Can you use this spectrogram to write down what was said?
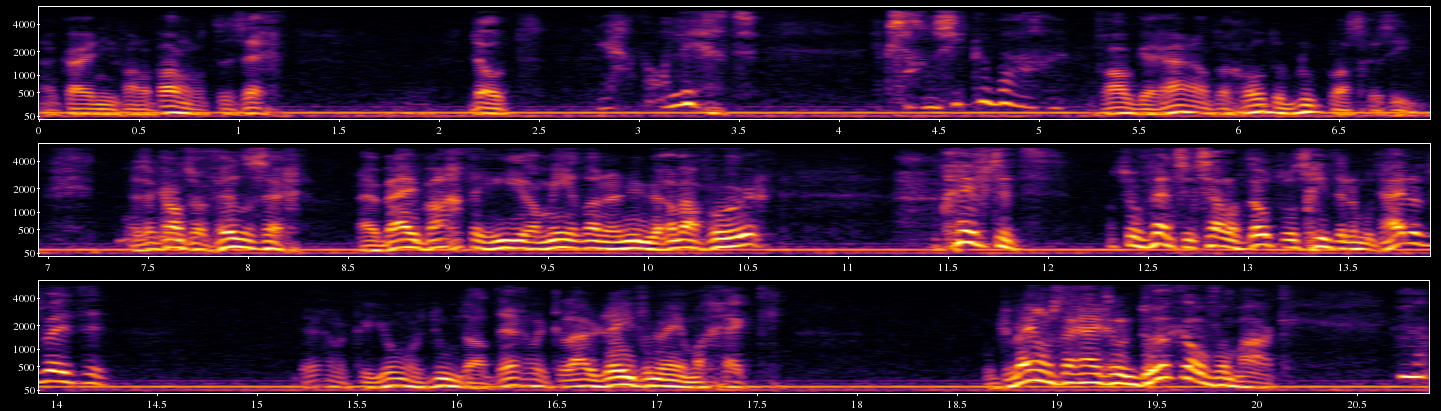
Dan kan je niet van op anders te zeggen. Dood. Ja, allicht. Ik zag een ziekenwagen. Mevrouw Gerard had een grote bloedplas gezien. En ze kan zoveel zeggen. En wij wachten hier al meer dan een uur. En waarvoor? Wat geeft het? Als zo'n vent zichzelf dood wil schieten, dan moet hij dat weten. Dergelijke jongens doen dat. Dergelijke lui leven nu helemaal gek. Moeten wij ons daar eigenlijk druk over maken? Maar,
